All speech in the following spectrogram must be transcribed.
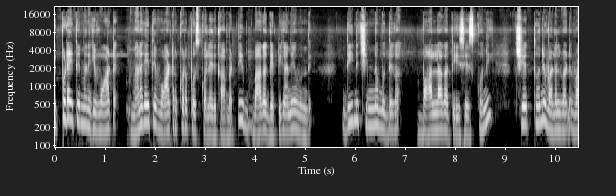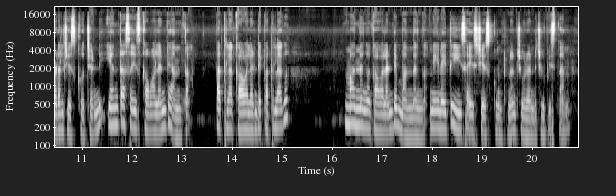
ఇప్పుడైతే మనకి వాటర్ మనకైతే వాటర్ కూడా పోసుకోలేదు కాబట్టి బాగా గట్టిగానే ఉంది. దీన్ని చిన్న ముద్దగా బాల్లాగా తీసేసుకొని చేత్తోనే వడలు వడ వడలు చేసుకోవచ్చండి. ఎంత సైజు కావాలంటే అంత. పతలా కావాలంటే పతలాగా మందంగా కావాలంటే మందంగా. నేనైతే ఈ సైజ్ చేసుకుంటున్నాను. చూడండి చూపిస్తాను.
